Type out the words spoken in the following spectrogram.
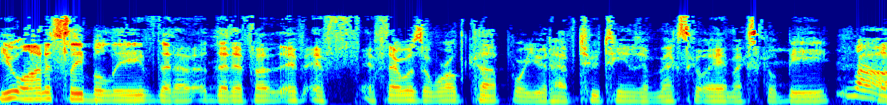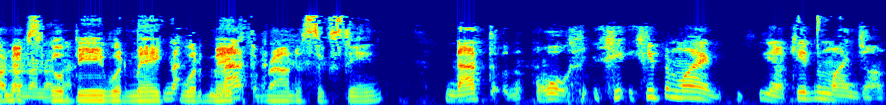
You honestly believe that uh, that if, uh, if if if there was a World Cup where you'd have two teams of Mexico A and Mexico B, No, no, Mexico no, no. B would make Not- would make not- the round of sixteen? Not well. Keep, in mind, you know, keep in mind, John,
